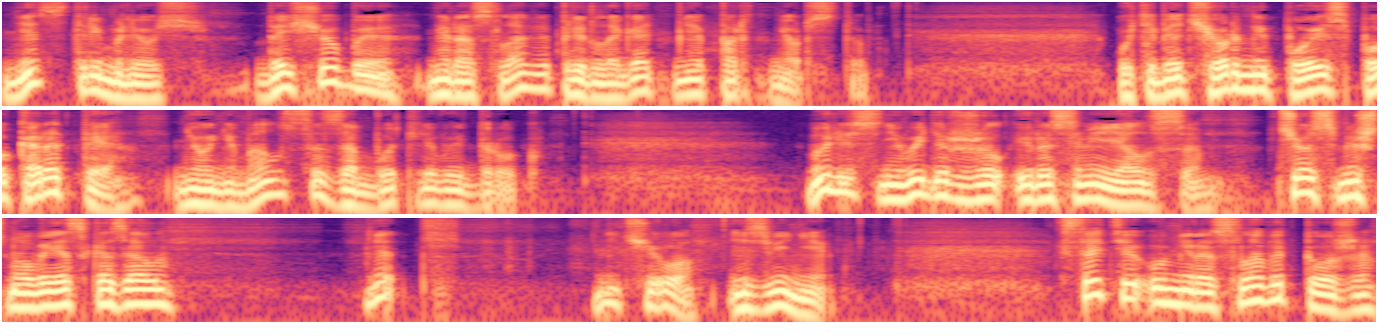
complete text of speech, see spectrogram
Не стремлюсь. Да еще бы Мирославе предлагать мне партнерство. «У тебя черный пояс по карате», — не унимался заботливый друг. Морис не выдержал и рассмеялся. «Чего смешного я сказал?» «Нет, ничего, извини». Кстати, у Мирославы тоже,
